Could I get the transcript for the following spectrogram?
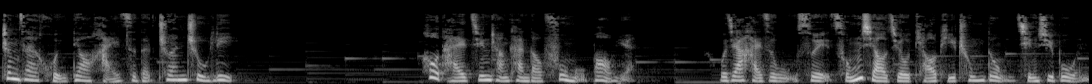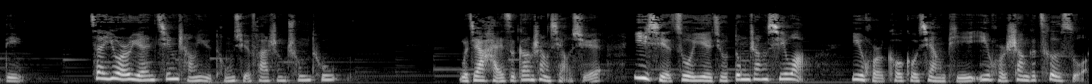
正在毁掉孩子的专注力。后台经常看到父母抱怨：“我家孩子五岁，从小就调皮冲动，情绪不稳定。”在幼儿园经常与同学发生冲突。我家孩子刚上小学，一写作业就东张西望，一会儿抠抠橡皮，一会儿上个厕所，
